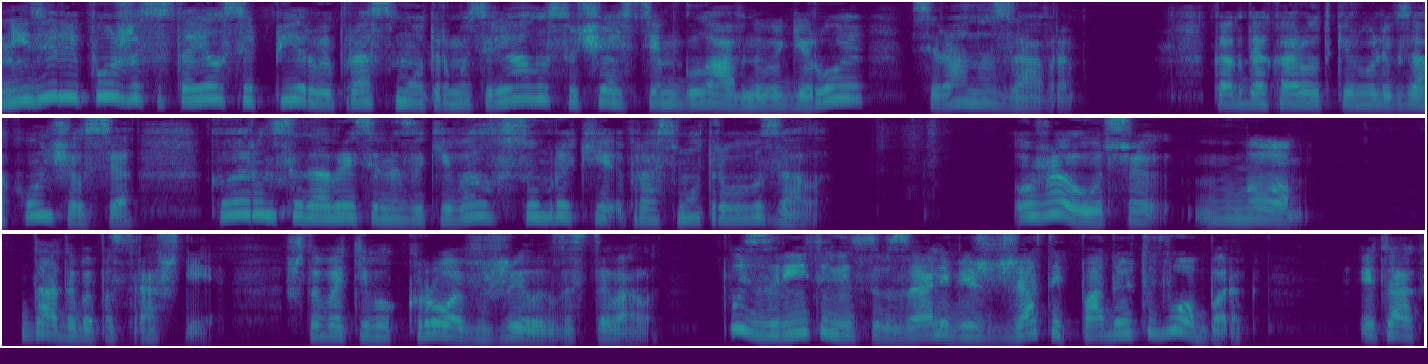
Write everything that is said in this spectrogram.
Недели позже состоялся первый просмотр материала с участием главного героя Тиранозавра. Когда короткий ролик закончился, Клэренс одобрительно закивал в сумраке просмотрового зала. «Уже лучше, но надо бы пострашнее, чтобы от него кровь в жилах застывала. Пусть зрительницы в зале визжат и падают в обморок. Итак,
